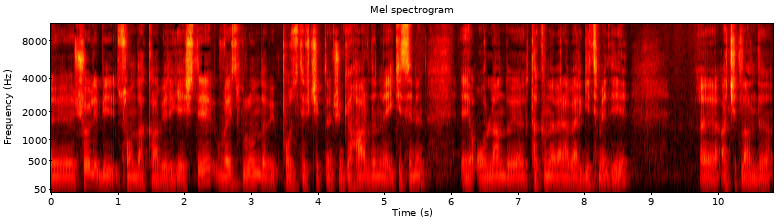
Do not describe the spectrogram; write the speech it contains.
e, şöyle bir son dakika haberi geçti. Westbrook'un da bir pozitif çıktı. Çünkü Harden ve ikisinin e, Orlando'ya takımla beraber gitmediği e, açıklandı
